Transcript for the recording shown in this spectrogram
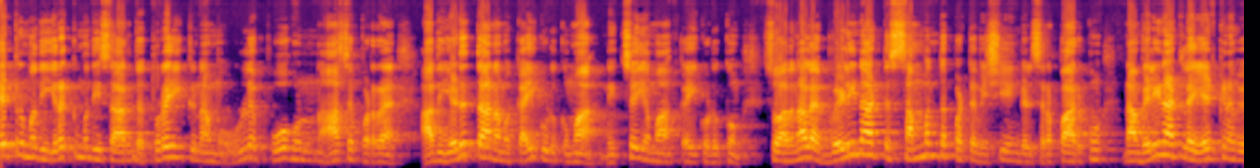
ஏற்றுமதி இறக்குமதி சார்ந்த துறைக்கு நாம் உள்ளே போகணும்னு ஆசைப்படுறேன். அது எடுத்தால் நம்ம கை கொடுக்குமா? நிச்சயமாக கை கொடுக்கும். ஸோ அதனால் வெளிநாட்டு சம்பந்தப்பட்ட விஷயங்கள் சிறப்பாக இருக்கும். நான் வெளிநாட்டில் ஏற்கனவே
